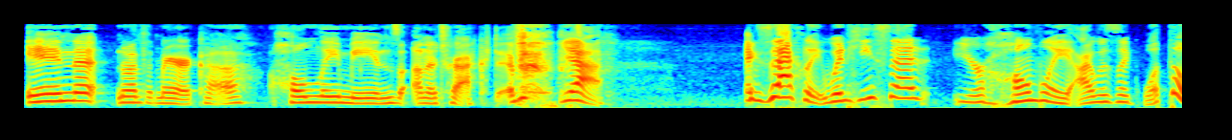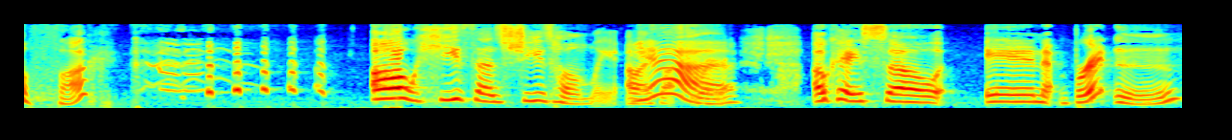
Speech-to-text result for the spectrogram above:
In North America, homely means unattractive. Yeah. Exactly. When he said you're homely, I was like, what the fuck? Oh, he says she's homely. Oh, I thought Yeah. Okay, so in Britain,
